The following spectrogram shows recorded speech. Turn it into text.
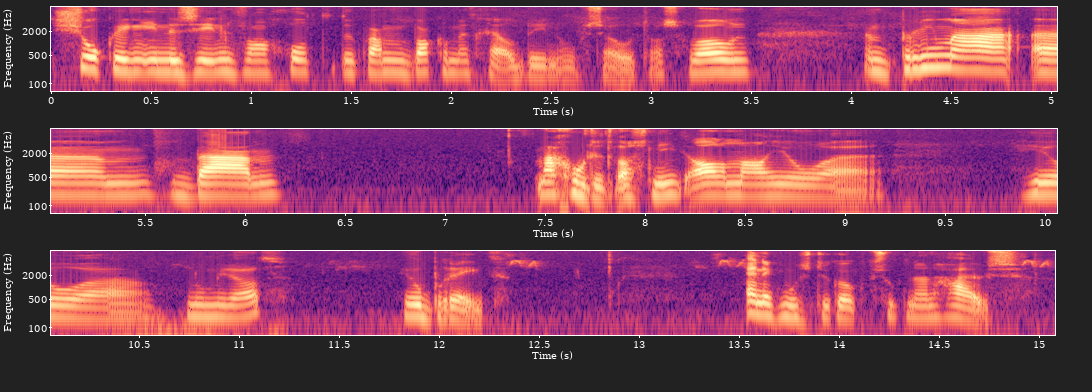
shocking in de zin van, god, er kwamen bakken met geld binnen of zo. Het was gewoon een prima um, baan. Maar goed, het was niet allemaal heel, heel noem je dat? Heel breed. En ik moest natuurlijk ook op zoek naar een huis.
